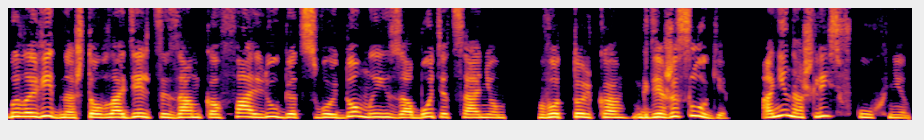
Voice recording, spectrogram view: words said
Было видно, что владельцы замка Фа любят свой дом и заботятся о нем. Вот только где же слуги? Они нашлись в кухне,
